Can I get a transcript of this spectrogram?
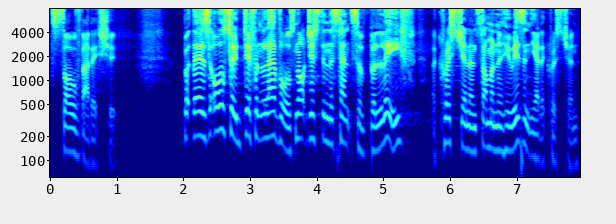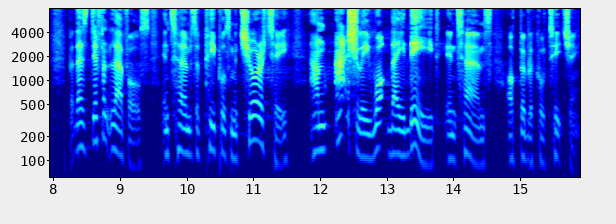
solve that issue. But there's also different levels, not just in the sense of belief, a Christian and someone who isn't yet a Christian, but there's different levels in terms of people's maturity and actually what they need in terms of biblical teaching.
